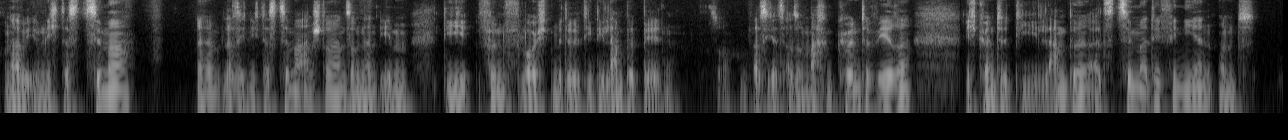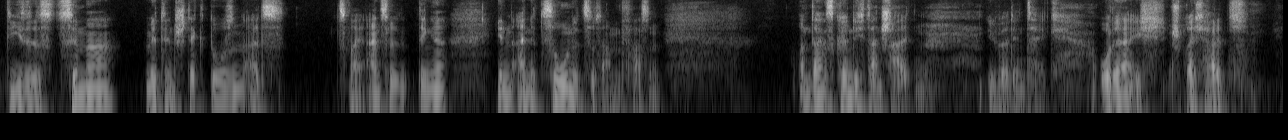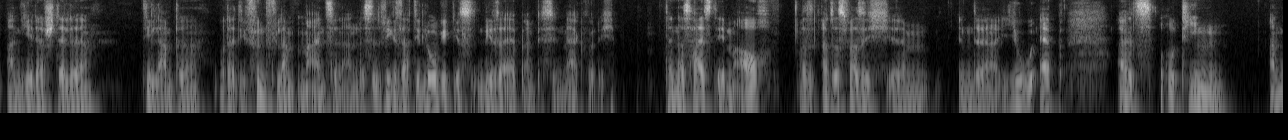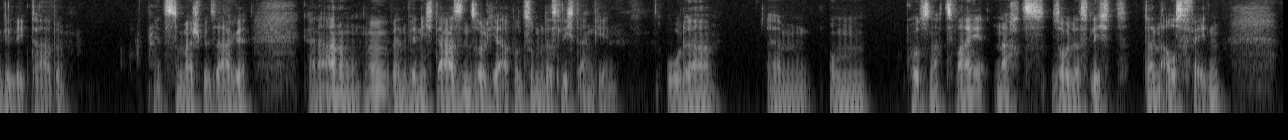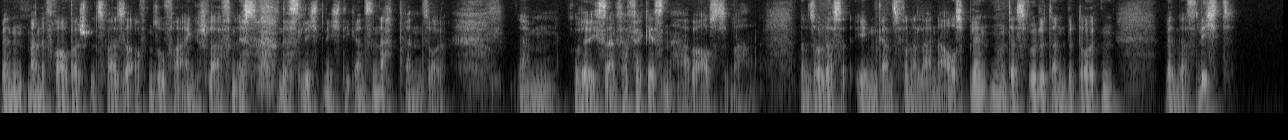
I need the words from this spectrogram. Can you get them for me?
und habe eben nicht das Zimmer, äh, lasse ich nicht das Zimmer ansteuern, sondern eben die fünf Leuchtmittel, die die Lampe bilden. So, was ich jetzt also machen könnte, wäre, ich könnte die Lampe als Zimmer definieren und dieses Zimmer mit den Steckdosen als zwei Einzeldinge in eine Zone zusammenfassen. Und das könnte ich dann schalten über den Tag. Oder ich spreche halt an jeder Stelle die Lampe oder die fünf Lampen einzeln an. Das ist, wie gesagt, die Logik ist in dieser App ein bisschen merkwürdig. Denn das heißt eben auch, alles, was ich ähm, in der U-App als Routinen angelegt habe, jetzt zum Beispiel sage, keine Ahnung, ne, wenn wir nicht da sind, soll hier ab und zu mal das Licht angehen. Oder ähm, um kurz nach zwei nachts soll das Licht dann ausfaden, wenn meine Frau beispielsweise auf dem Sofa eingeschlafen ist das Licht nicht die ganze Nacht brennen soll. Ähm, oder ich es einfach vergessen habe auszumachen. Dann soll das eben ganz von alleine ausblenden und das würde dann bedeuten, wenn das Licht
